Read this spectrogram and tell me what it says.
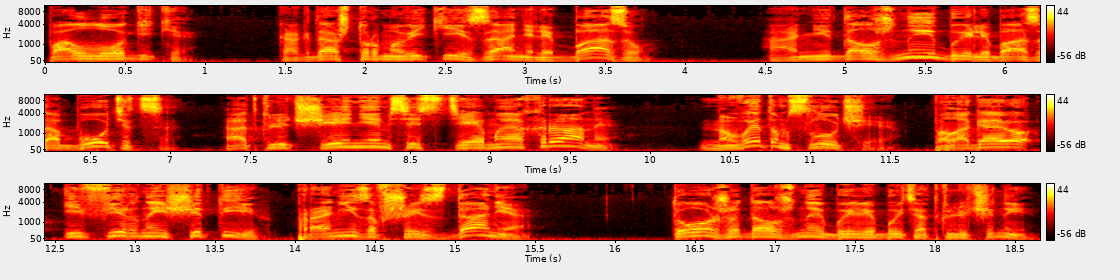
по логике, когда штурмовики заняли базу, они должны были бы озаботиться отключением системы охраны. Но в этом случае, полагаю, эфирные щиты, пронизавшие здание, тоже должны были быть отключены,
